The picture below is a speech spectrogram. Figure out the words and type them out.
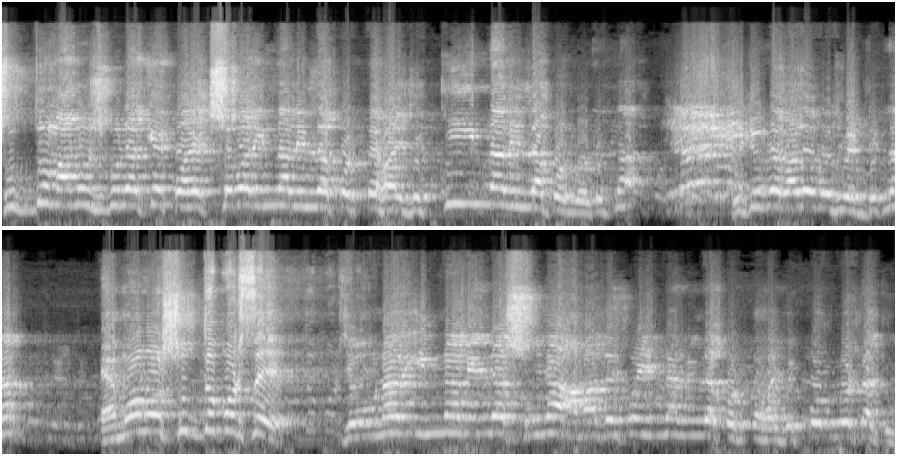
শুদ্ধ মানুষগুলাকে কয়েকশো ইন্না লিল্লাহ করতে হয় যে কি ইন্না লিল্লাহ করল ঠিক না? ভিডিওটা ভালো বুঝবেন, ঠিক না? এমন অশুদ্ধ পড়ছে যে উনার ইন্না লিল্লাহ শুইনা আমাদেরকে ইন্না লিল্লাহ করতে হয় যে করলোটা কি?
